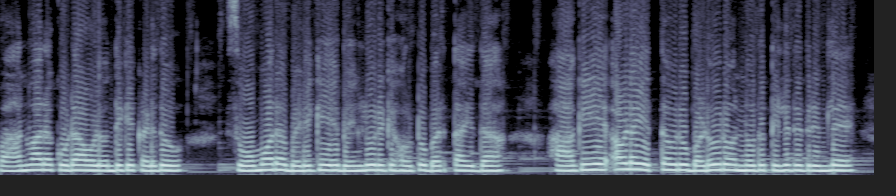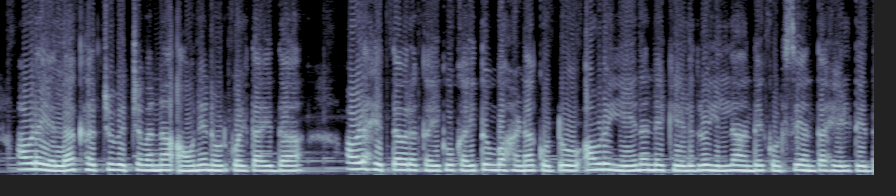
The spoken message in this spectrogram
ಭಾನುವಾರ ಕೂಡ ಅವಳೊಂದಿಗೆ ಕಳೆದು ಸೋಮವಾರ ಬೆಳಿಗ್ಗೆಯೇ ಬೆಂಗಳೂರಿಗೆ ಹೊರಟು ಬರ್ತಾ ಇದ್ದ. ಹಾಗೆಯೇ ಅವಳ ಎತ್ತವರು ಬಡವರು ಅನ್ನೋದು ತಿಳಿದಿದ್ರಿಂದಲೇ ಅವಳ ಎಲ್ಲ ಖರ್ಚು ವೆಚ್ಚವನ್ನ ಅವನೇ ನೋಡ್ಕೊಳ್ತಾ ಇದ್ದ. ಅವಳ ಹೆತ್ತವರ ಕೈಗೂ ಕೈ ತುಂಬ ಹಣ ಕೊಟ್ಟು, ಅವಳು ಏನನ್ನೇ ಕೇಳಿದ್ರು ಇಲ್ಲ ಅಂದೆ ಕೊಡ್ಸಿ ಅಂತ ಹೇಳ್ತಿದ್ದ.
